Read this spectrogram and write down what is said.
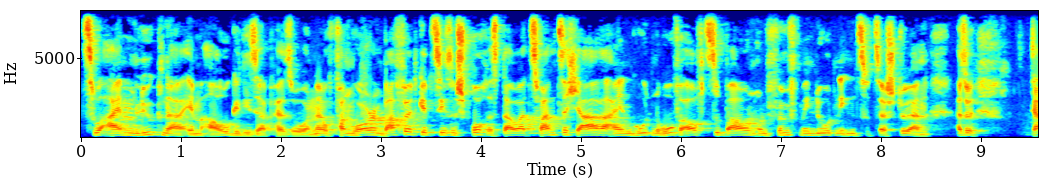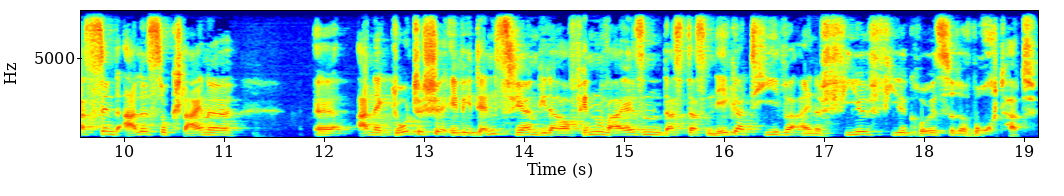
zu einem Lügner im Auge dieser Person. Ne? Von Warren Buffett gibt es diesen Spruch, es dauert 20 Jahre, einen guten Ruf aufzubauen und fünf Minuten ihn zu zerstören. Also das sind alles so kleine äh, anekdotische Evidenzien, die darauf hinweisen, dass das Negative eine viel, viel größere Wucht hat.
